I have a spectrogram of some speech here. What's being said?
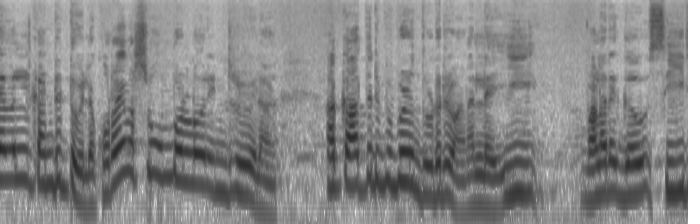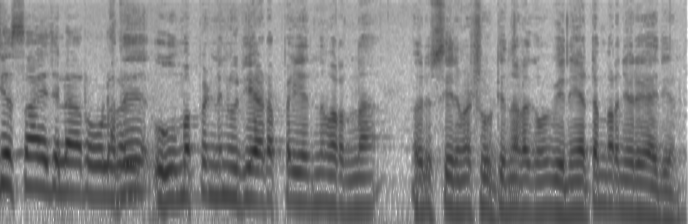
ലെവലിൽ കണ്ടിട്ടുമില്ല. കുറേ വർഷം മുമ്പുള്ള ഒരു ഇന്റർവ്യൂവിലാണ് ആ കാത്തിരിപ്പ് ഇപ്പോഴും തുടരുവാണ് അല്ലേ ഈ വളരെ ഗൗ സീരിയസ് ആയ ചില റോളുകൾ. അത് ഊമപ്പെണ്ണിന് ഉരിയാടപ്പയ്യ എന്ന് പറഞ്ഞ ഒരു സിനിമ ഷൂട്ടിംഗ് നടക്കുമ്പോൾ വിനയേട്ടൻ പറഞ്ഞൊരു കാര്യമാണ്.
